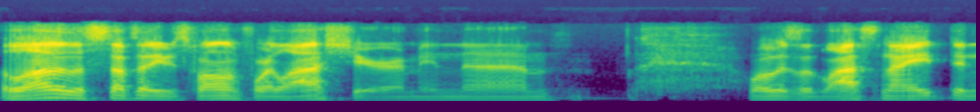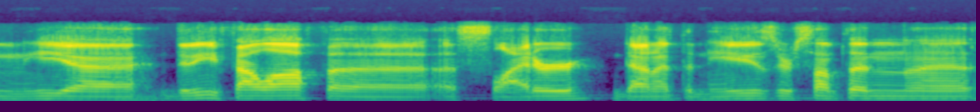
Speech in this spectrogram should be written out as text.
a lot of the stuff that he was falling for last year. I mean, um, what was it last night? Didn't he uh, didn't he fell off a, a slider down at the knees or something uh,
